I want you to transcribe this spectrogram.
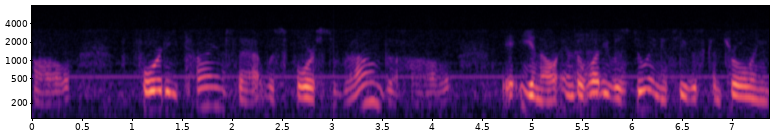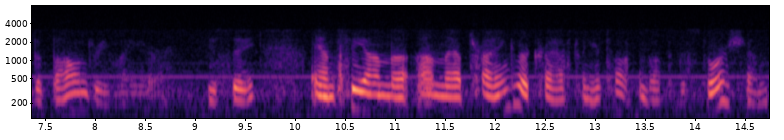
hull, 40 times that was forced around the hull. You know, and what he was doing is he was controlling the boundary layer. You see, and see on the on that triangular craft when you're talking about the distortion,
